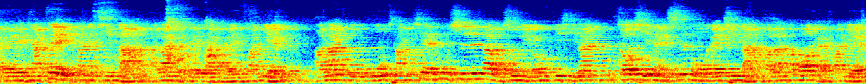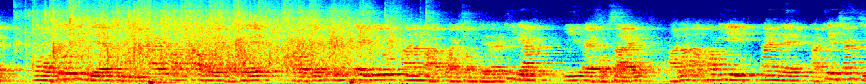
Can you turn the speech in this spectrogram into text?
的兄弟，咱的亲人，啊，咱大家来欢迎。啊，咱有吴长宪牧师，啊，有师娘，伊是咱周喜美师母的亲人，好，咱好好来欢迎。我们苏俊杰是开创教会后会。啊，前面退休，啊，嘛愿上帝来纪念伊的服侍，啊，咱嘛欢迎咱的啊燕香节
